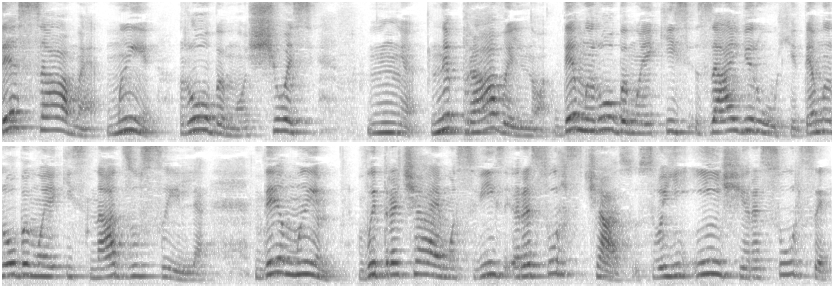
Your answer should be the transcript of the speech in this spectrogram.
де саме ми робимо щось неправильно, де ми робимо якісь зайві рухи, де ми робимо якісь надзусилля, де ми витрачаємо свій ресурс часу, свої інші ресурси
